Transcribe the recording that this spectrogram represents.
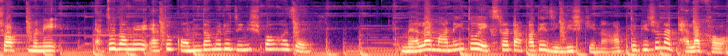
শখ মানে এত দামে, এত কম দামেরও জিনিস পাওয়া যায়? মেলা মানেই তো এক্সট্রা টাকা দিয়ে জিনিস কেনা। আর তো কিছু না, ঠেলা খাওয়া।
